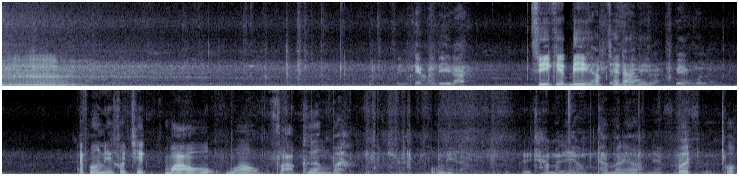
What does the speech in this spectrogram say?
อืมสีเก็บมันดีนะสีเก็บดีครับใช้ได้พี่เปลี่ยนหมดแล้วไอ้พวกนี้เขาเช็ควาล์ววาล์วฝาเครื่องป่ะพวกเนี้ยอันนี้ทำมาแล้วทำมาแล้วเนี่ยเปิดพวก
